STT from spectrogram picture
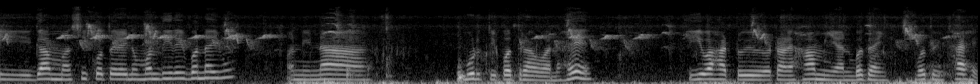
એ ગામમાં સિકોતેરાઈનું મંદિર એ બનાવ્યું અને ના મૂર્તિ પધરાવવાના હે એવા હાટું અટાણે હામિયા ને બધા બધું થાય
